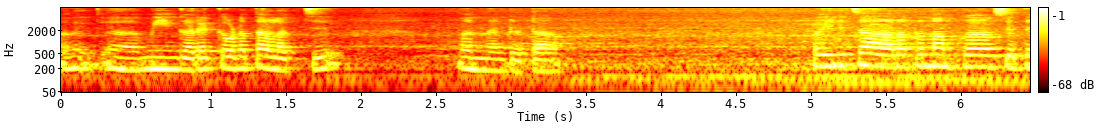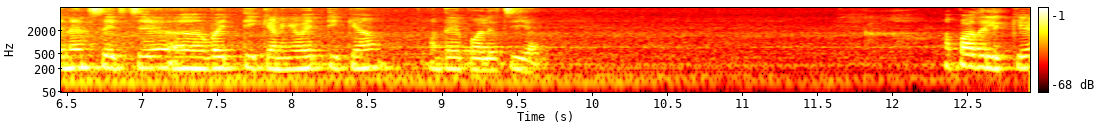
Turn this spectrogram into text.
അത് മീൻ അവിടെ തിളച്ച് വന്നിട്ടുണ്ട് കേട്ടോ അപ്പോൾ ഇതിൽ ചാറൊക്കെ നമുക്ക് ആവശ്യത്തിനനുസരിച്ച് വറ്റിക്കണമെങ്കിൽ വറ്റിക്കാം. അതേപോലെ ചെയ്യാം. അപ്പോൾ അതിലേക്ക്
